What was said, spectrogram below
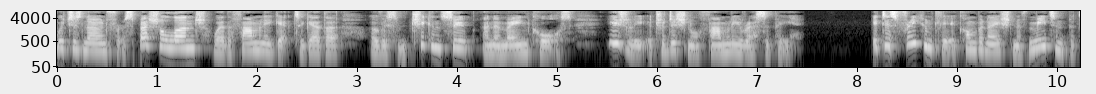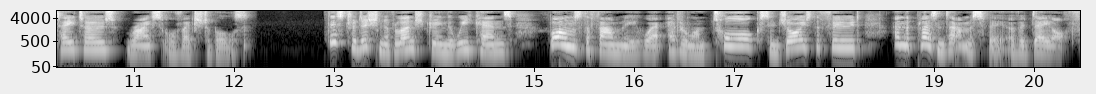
which is known for a special lunch where the family get together over some chicken soup and a main course, usually a traditional family recipe. It is frequently a combination of meat and potatoes, rice or vegetables. This tradition of lunch during the weekends bonds the family where everyone talks, enjoys the food and the pleasant atmosphere of a day off.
